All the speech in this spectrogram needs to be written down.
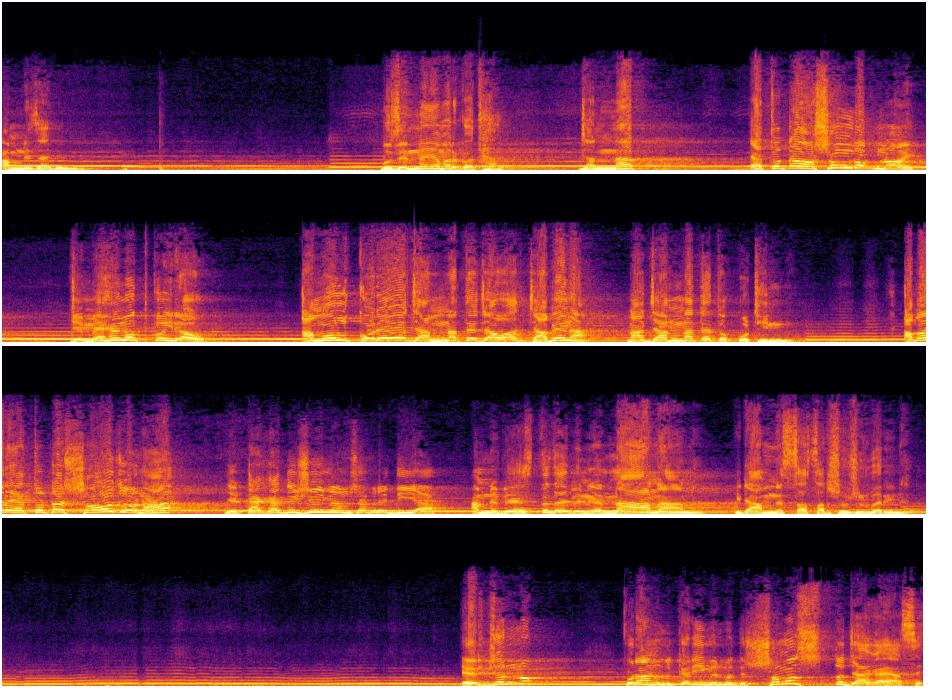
আমনে যাইবেন না। বুঝেন নাই আমার কথা? জান্নাত এতটা অসম্ভব নয় যে মেহনত কইরাও আমল করেও জান্নাতে যাওয়া যাবে না না জান্নাত এত কঠিন আবার এতটা সহজও না যে টাকা দুইশো ইমাম সাহেবরে দিয়া আপনি বেহেস্তে যাইবেন না না না, এটা আমনের চাচার শ্বশুর বাড়ি না। এর জন্য কোরআনুল করিমের মধ্যে সমস্ত জায়গায় আছে।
